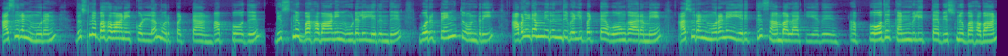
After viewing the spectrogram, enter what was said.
அசுரன் முரண் விஷ்ணு பகவானை கொல்ல முற்பட்டான். அப்போது விஷ்ணு பகவானின் உடலிலிருந்து ஒரு பெண் தோன்றி அவளிடமிருந்து வெளிப்பட்ட ஓங்காரமே அசுரன் முரணை எரித்து சாம்பலாக்கியது. அப்போது கண் விழித்த விஷ்ணு பகவான்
